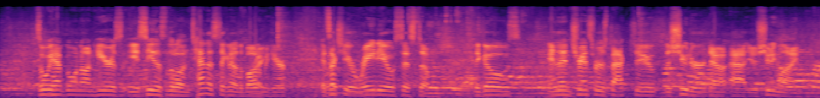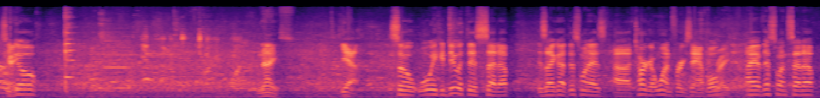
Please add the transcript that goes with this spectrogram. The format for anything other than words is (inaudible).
So what we have going on here is you see this little antenna sticking out the bottom Right. of here. It's actually a radio system that goes and then transfers back to the shooter down at your shooting line. So Okay. you go, Nice. Yeah. So what we can do with this setup is I got this one as uh, target one, for example. Right. I have this one set up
